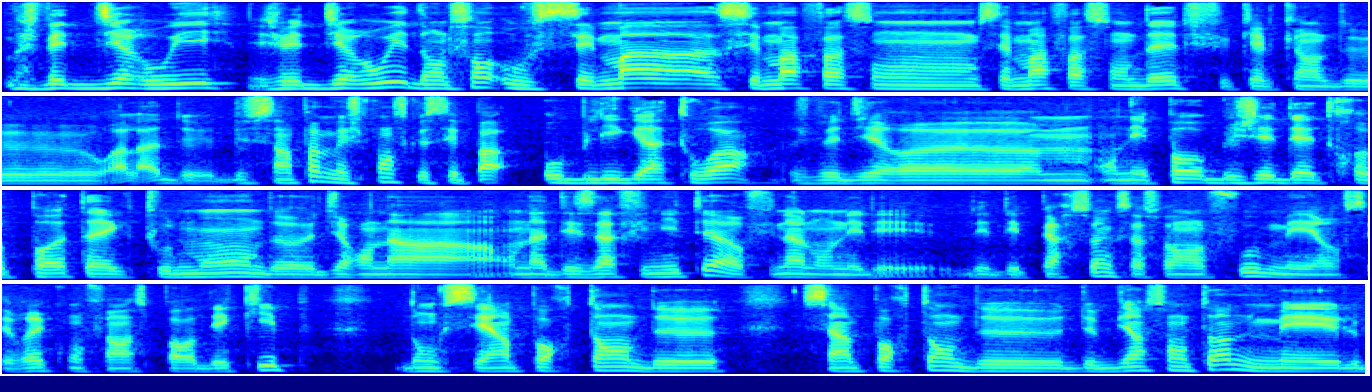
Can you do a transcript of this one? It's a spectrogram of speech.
Je vais te dire oui. Je vais te dire oui dans le sens où c'est ma, c'est ma façon, c'est ma façon d'être. Je suis quelqu'un de, voilà, de, de sympa, mais je pense que c'est pas obligatoire. Je veux dire, euh, on n'est pas obligé d'être pote avec tout le monde. Dire, on a, on a des affinités. Au final, on est des, des, des personnes, que ce soit dans le foot, mais c'est vrai qu'on fait un sport d'équipe. Donc c'est important de, c'est important de, de bien s'entendre, mais le-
